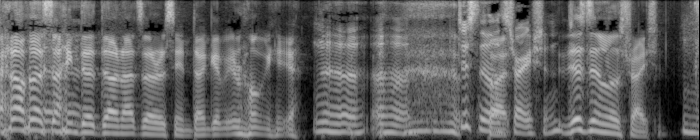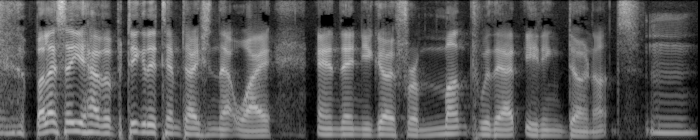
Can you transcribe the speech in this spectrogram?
And I'm not saying that donuts are a sin, don't get me wrong here. uh-huh, uh-huh. Just an But- illustration. Just an illustration. Mhm. But let's say you have a particular temptation that way, and then you go for a month without eating donuts. Mm.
